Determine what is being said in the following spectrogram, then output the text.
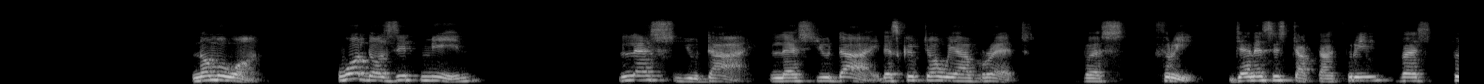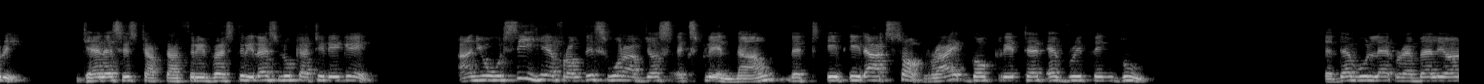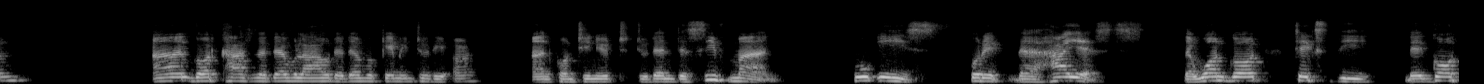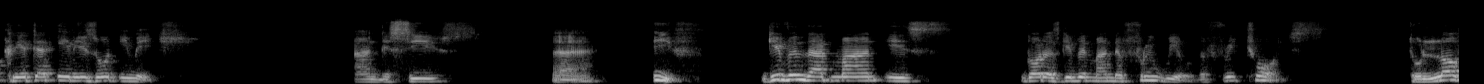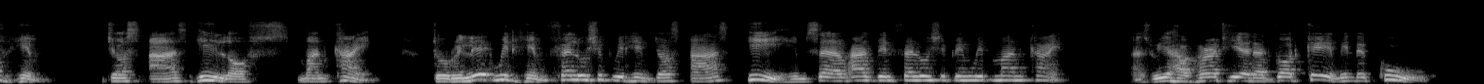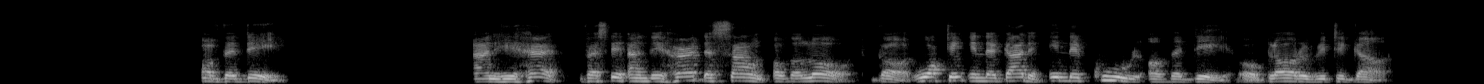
number one, what does it mean, lest you die? Lest you die. The scripture we have read, verse 3, Genesis chapter 3, verse 3. Genesis chapter 3, verse 3. Let's look at it again. And you will see here from this, what I've just explained now, that it, it adds up, right? God created everything good. The devil led rebellion, and God cast the devil out. The devil came into the earth and continued to then deceive man, who is, put it, the highest, the one God takes the, the God created in his own image and deceives uh, if given that man is, God has given man the free will, the free choice to love him just as he loves mankind, to relate with him, fellowship with him, just as he himself has been fellowshipping with mankind. As we have heard here that God came in the cool of the day and he heard verse 8, and they heard the sound of the Lord God walking in the garden in the cool of the day. Oh, glory be to God.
